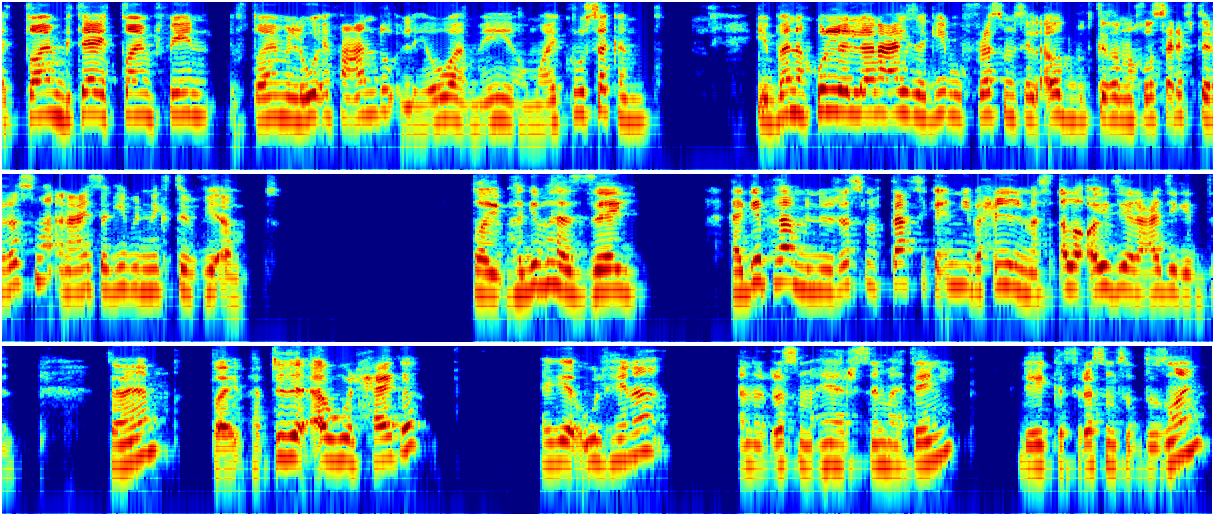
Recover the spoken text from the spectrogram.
ال time بتاعي ال time فين؟ ال time اللي وقف عنده اللي هو 100 microsecond يبقى أنا كل اللي أنا عايزه أجيبه في رسمة ال output كده أنا خلاص عرفت الرسمة أنا عايزه أجيب ال negative V out طيب هجيبها إزاي؟ هجيبها من الرسمة بتاعتي كأني بحل المسألة ideal عادي جدا. تمام؟ طيب هبتدي أول حاجة هاجي أقول هنا أنا الرسمة هي هرسمها تاني اللي هي كانت رسمة ال design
